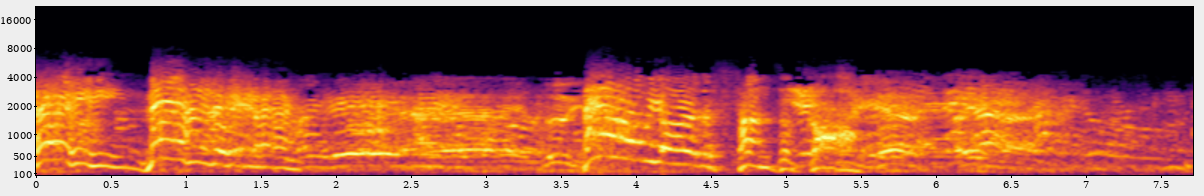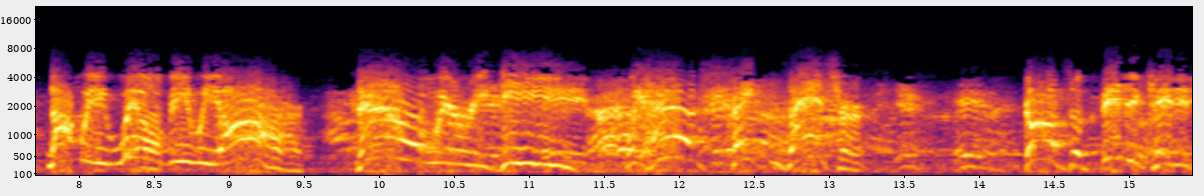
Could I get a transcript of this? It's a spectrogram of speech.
Amen. Amen. Now we are the sons of God. Not we will be, we are. Now we're redeemed. We have Satan's answer. God's vindicated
